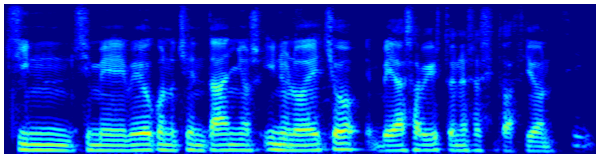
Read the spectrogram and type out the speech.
si, si me veo con 80 años y no lo he hecho, veas ha visto en esa situación. Sí.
